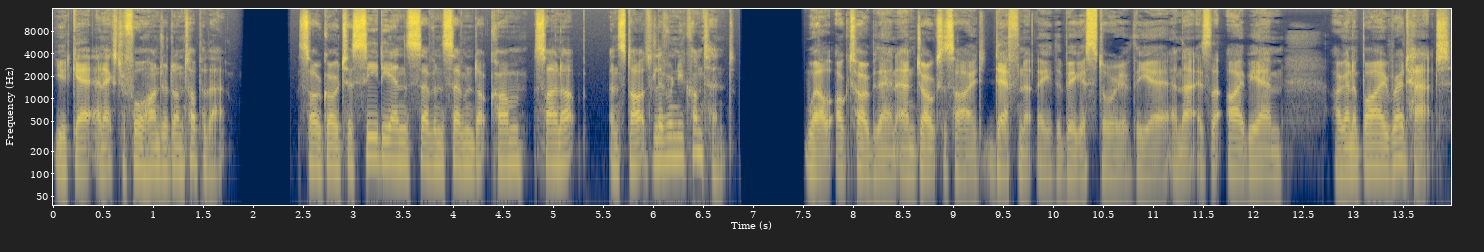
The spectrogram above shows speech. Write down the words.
you'd get an extra 400 on top of that. So go to cdn77.com, sign up, and start delivering new content. Well, October then, and jokes aside, definitely the biggest story of the year, and that is that IBM are going to buy Red Hat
